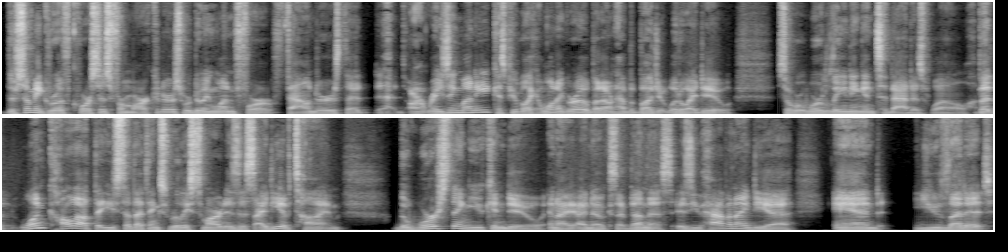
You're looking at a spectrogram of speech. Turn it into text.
there's so many growth courses for marketers. We're doing one for founders that aren't raising money because people are like, I want to grow, but I don't have a budget. What do I do? So we're, we're leaning into that as well. But one call out that you said I think is really smart is this idea of time. The worst thing you can do, and I, I know because I've done this, is you have an idea and you let it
